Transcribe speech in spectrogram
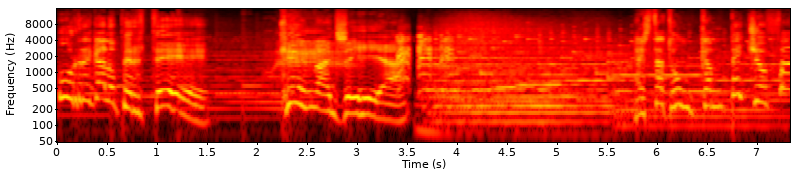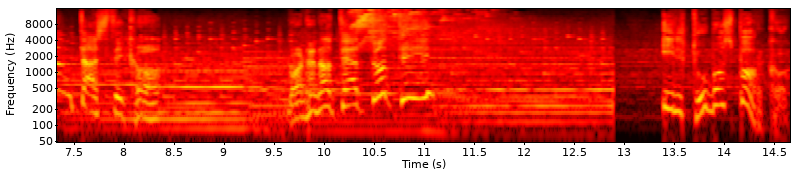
un regalo per te! Che magia! È stato un campeggio fantastico! Buonanotte a tutti! Il tubo sporco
